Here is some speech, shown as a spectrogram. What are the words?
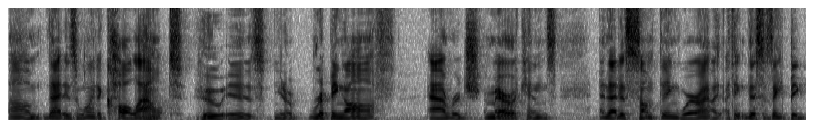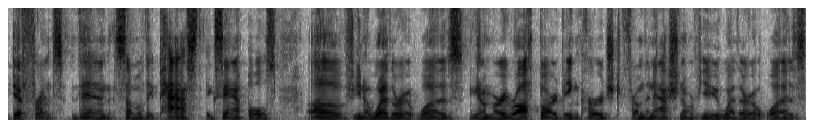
um, that is willing to call out who is you know ripping off average Americans and that is something where I, I, think this is a big difference than some of the past examples of, you know, whether it was, you know, Murray Rothbard being purged from the National Review, whether it was,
